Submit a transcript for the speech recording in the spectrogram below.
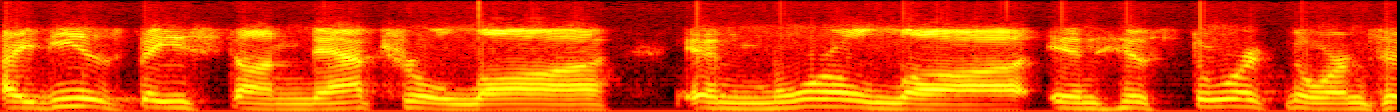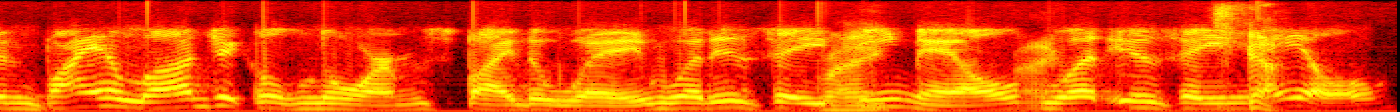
ideas based on natural law and moral law and historic norms and biological norms, by the way. What is a right. female? Right. What is a yeah. male?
